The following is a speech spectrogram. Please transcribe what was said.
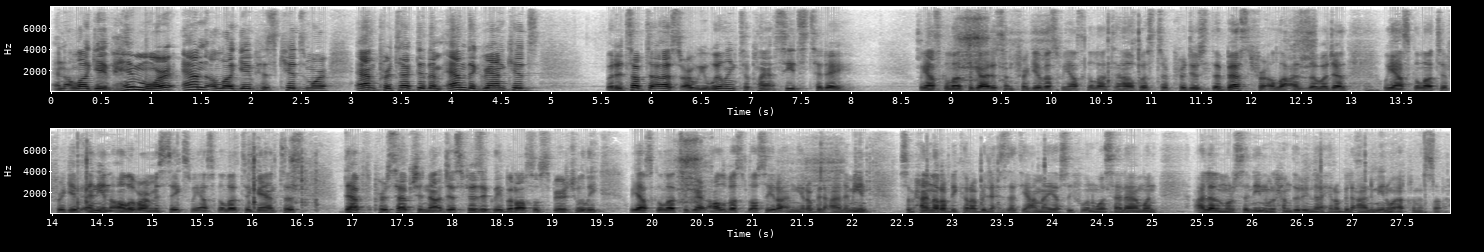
And Allah gave him more, and Allah gave his kids more, and protected them, and the grandkids. But it's up to us. Are we willing to plant seeds today? We ask Allah to guide us and forgive us. We ask Allah to help us to produce the best for Allah Azza wa Jal. We ask Allah to forgive any and all of our mistakes. We ask Allah to grant us depth perception, not just physically, but also spiritually. We ask Allah to grant all of us basira amni rabbil alameen. Subhana rabbika rabbil izzati amma yasifun wa salamun ala al-mursalin walhamdulillahi rabbil alameen wa aqim as-salah.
